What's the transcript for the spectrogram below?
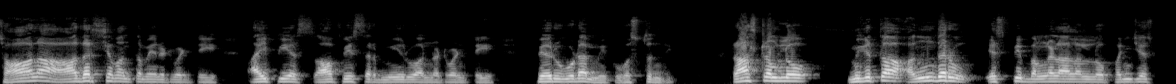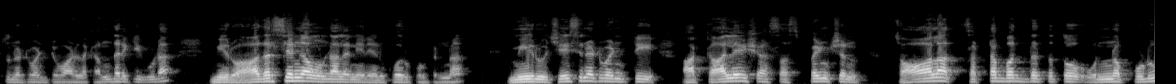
చాలా ఆదర్శవంతమైనటువంటి ఐపీఎస్ ఆఫీసర్ మీరు అన్నటువంటి పేరు కూడా మీకు వస్తుంది. రాష్ట్రంలో మిగతా అందరూ ఎస్పీ బంగళాలలో పనిచేస్తున్నటువంటి వాళ్ళకందరికీ కూడా మీరు ఆదర్శంగా ఉండాలని నేను కోరుకుంటున్నా. మీరు చేసినటువంటి ఆ కాలేష సస్పెన్షన్ చాలా చట్టబద్ధతతో ఉన్నప్పుడు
